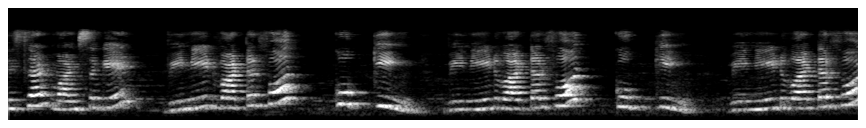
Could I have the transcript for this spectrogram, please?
listen once again we need water for cooking we need water for cooking we need water for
